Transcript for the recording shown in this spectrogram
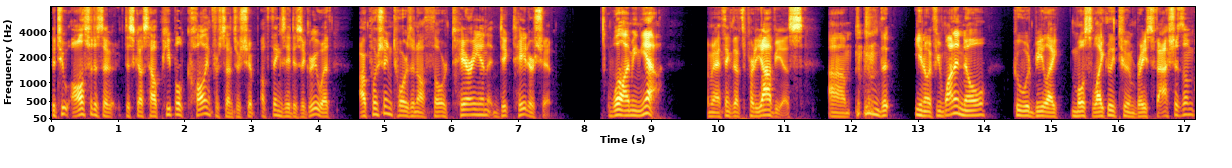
The two also dis- discussed how people calling for censorship of things they disagree with are pushing towards an authoritarian dictatorship. Well, I mean, yeah. I mean, I think that's pretty obvious. Um, that you know, if you want to know who would be like most likely to embrace fascism,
